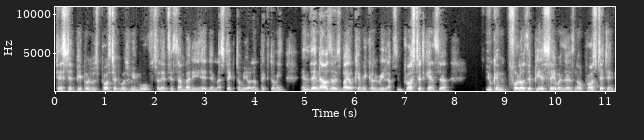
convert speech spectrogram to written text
tested people whose prostate was removed. So let's say somebody had a mastectomy or lumpectomy, and then now there's biochemical relapse. In prostate cancer, you can follow the PSA when there's no prostate and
